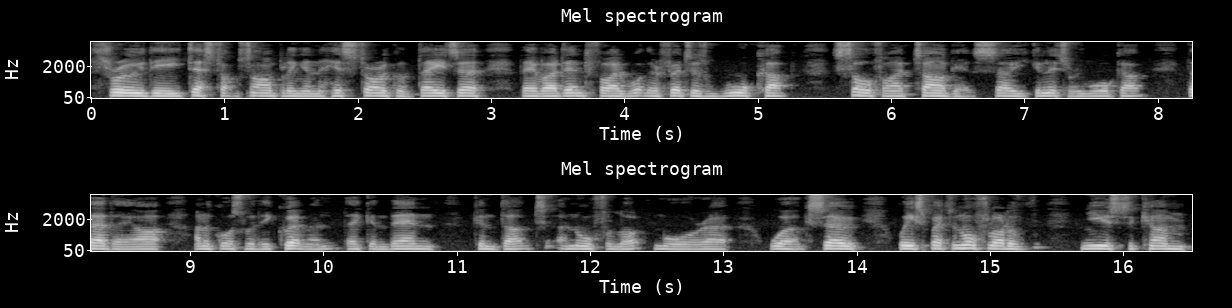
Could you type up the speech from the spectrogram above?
through the desktop sampling and historical data, they've identified what they refer to as walk up sulfide targets. So you can literally walk up, there they are, and of course with the equipment they can then conduct an awful lot more uh, work. So we expect an awful lot of news to come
